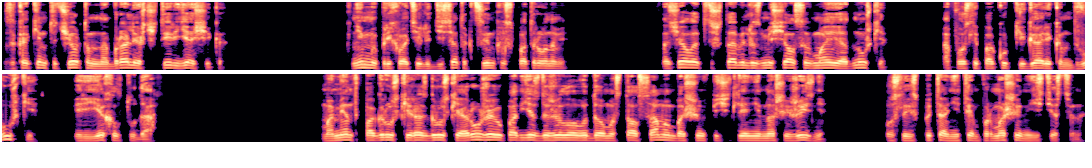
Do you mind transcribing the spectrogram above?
За каким-то чертом набрали аж четыре ящика. К ним мы прихватили десяток цинков с патронами, Сначала этот штабель размещался в моей однушке, а после покупки Гариком двушки переехал туда. Момент погрузки и разгрузки оружия у подъезда жилого дома стал самым большим впечатлением нашей жизни, после испытаний темпор машины, естественно.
